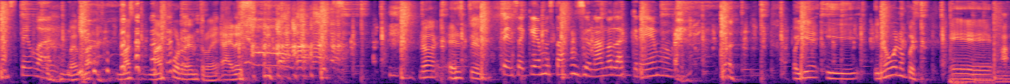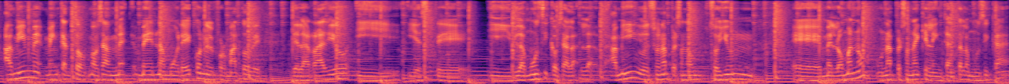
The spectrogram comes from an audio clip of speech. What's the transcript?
Más te vale. Ma- Más, más por dentro, ¿eh? No, este. Pensé que ya me estaba funcionando la crema. man. Oye, y, y no, bueno, pues eh, a, a mí me, me encantó. O sea, me, me enamoré con el formato de, de la radio y, y este y la música. O sea, la- la- a mí soy una persona, soy un eh, melómano, una persona que le encanta la música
